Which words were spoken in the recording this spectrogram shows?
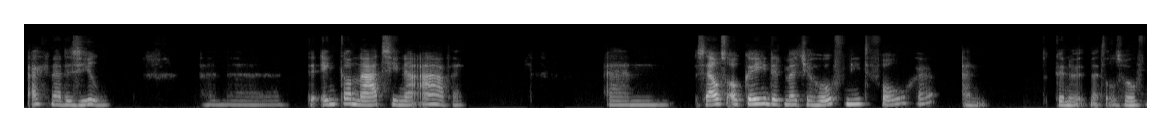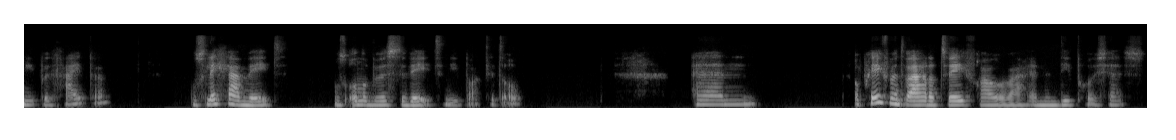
Echt naar de ziel. En de incarnatie naar aarde. En zelfs al kun je dit met je hoofd niet volgen, en kunnen we het met ons hoofd niet begrijpen, ons lichaam weet ons onderbewuste weet. En die pakt het op. En op een gegeven moment waren er twee vrouwen waren in een diep proces.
